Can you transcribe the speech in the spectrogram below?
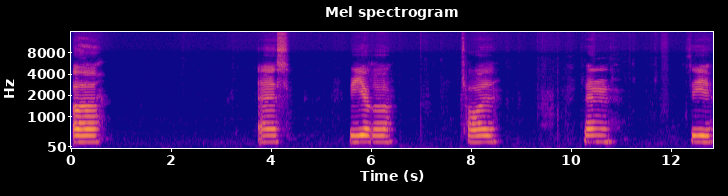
Äh, es wäre toll, wenn sie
